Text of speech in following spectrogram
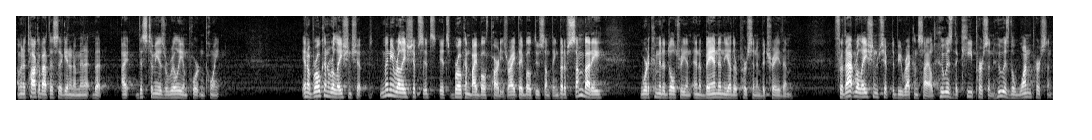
I'm going to talk about this again in a minute, but I, this to me is a really important point. In a broken relationship, many relationships, it's, it's broken by both parties, right? They both do something. But if somebody were to commit adultery and, and abandon the other person and betray them, for that relationship to be reconciled, who is the key person? Who is the one person?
